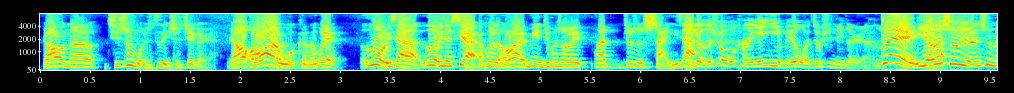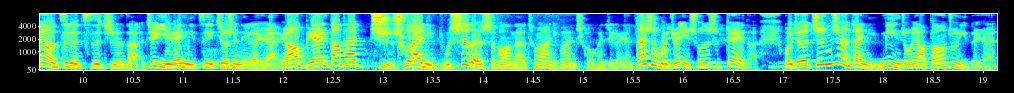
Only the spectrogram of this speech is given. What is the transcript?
然后呢，其实我是自己是这个人，然后偶尔我可能会露一下露一下馅儿，或者偶尔面具会稍微啊，就是闪一下。有的时候我可能也以为我就是那个人。对，有的时候人是没有这个自知的，就以为你自己就是那个人，然后别人当他指出来你不是的时候呢，通常你会很仇恨这个人。但是我觉得你说的是对的，我觉得真正在你命中要帮助你的人，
